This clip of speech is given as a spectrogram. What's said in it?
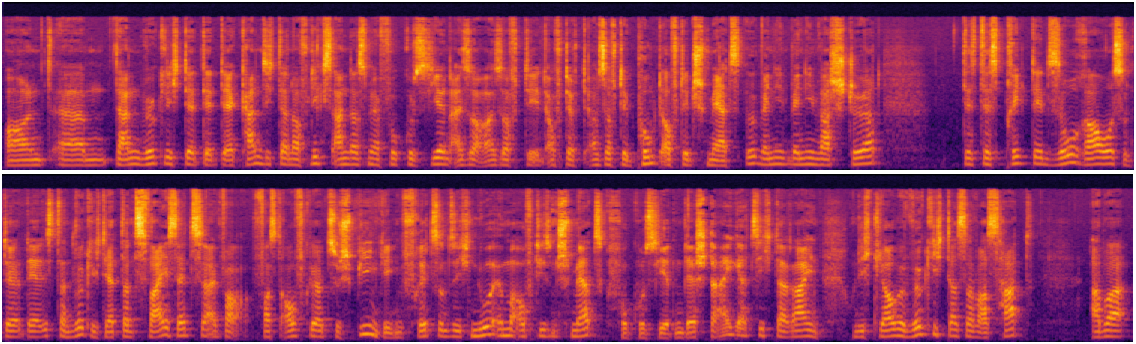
Und ähm, dann wirklich, der, der, der kann sich dann auf nichts anderes mehr fokussieren, also, also, auf den, auf der, also auf den Punkt, auf den Schmerz. Wenn ihn, wenn ihn was stört, das, das bringt den so raus und der, der ist dann wirklich, der hat dann zwei Sätze einfach fast aufgehört zu spielen gegen Fritz und sich nur immer auf diesen Schmerz fokussiert und der steigert sich da rein und ich glaube wirklich, dass er was hat, aber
